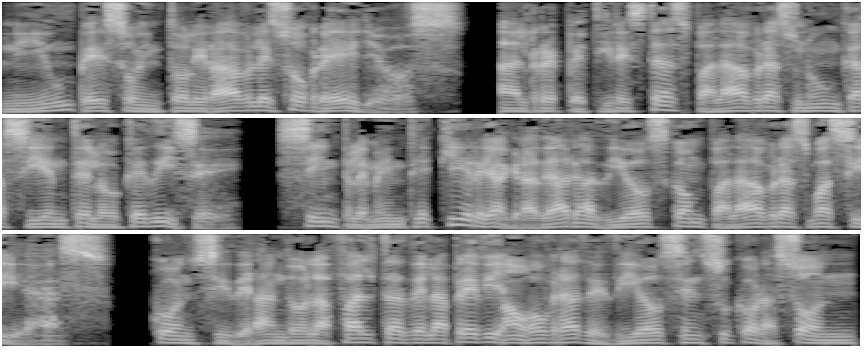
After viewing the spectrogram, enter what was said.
ni un peso intolerable sobre ellos. Al repetir estas palabras nunca siente lo que dice. Simplemente quiere agradar a Dios con palabras vacías. Considerando la falta de la previa obra de Dios en su corazón,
